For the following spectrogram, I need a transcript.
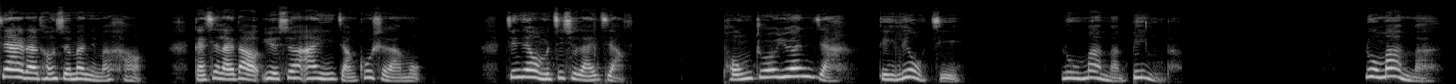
亲爱的同学们，你们好！感谢来到月轩阿姨讲故事栏目。今天我们继续来讲《同桌冤家》第六集。陆曼曼病了。陆曼曼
